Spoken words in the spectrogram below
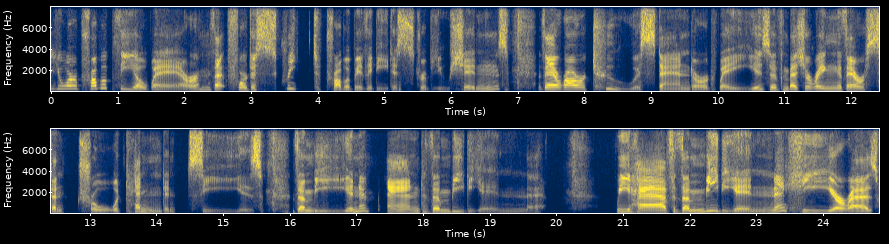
You're probably aware mm-hmm. that for discrete probability distributions, there are two standard ways of measuring their central tendencies, the mean and the median we have the median here as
